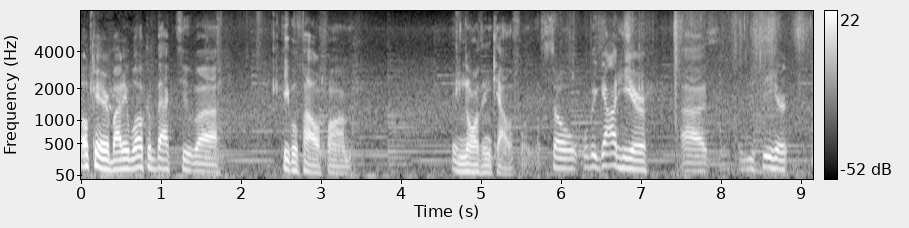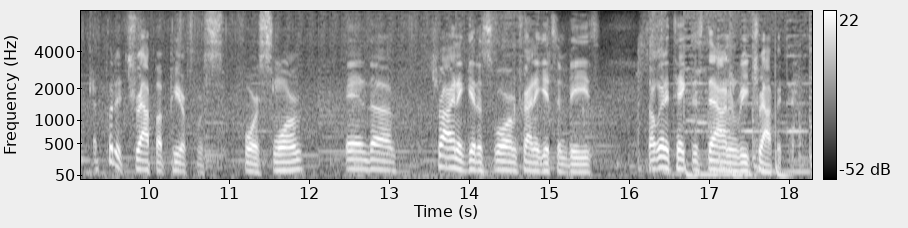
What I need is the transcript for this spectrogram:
Okay, everybody, welcome back to uh, People Power Farm in Northern California. So what we got here, uh, you see here, I put a trap up here for for a swarm, and uh, trying to get a swarm, trying to get some bees. So I'm to take this down and retrap it.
